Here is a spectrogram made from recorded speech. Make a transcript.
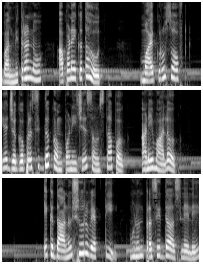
बालमित्रांनो आपण ऐकत आहोत मायक्रोसॉफ्ट या जगप्रसिद्ध कंपनीचे संस्थापक आणि मालक. एक दानशूर व्यक्ती म्हणून प्रसिद्ध असलेले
